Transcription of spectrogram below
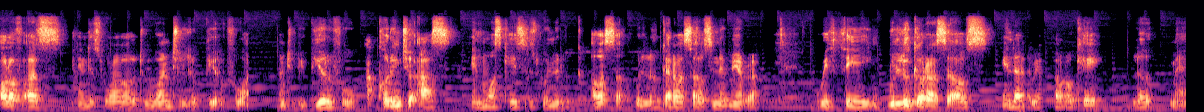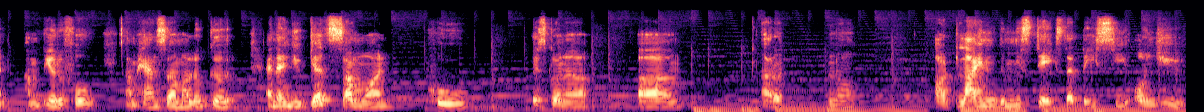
all of us in this world, we want to look beautiful, want to be beautiful. According to us, in most cases, when we look, ourselves, we look at ourselves in the mirror, we think, we look at ourselves in that we are okay look, man, I'm beautiful, I'm handsome, I look good. And then you get someone who is gonna, um, I don't know, outline the mistakes that they see on you.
